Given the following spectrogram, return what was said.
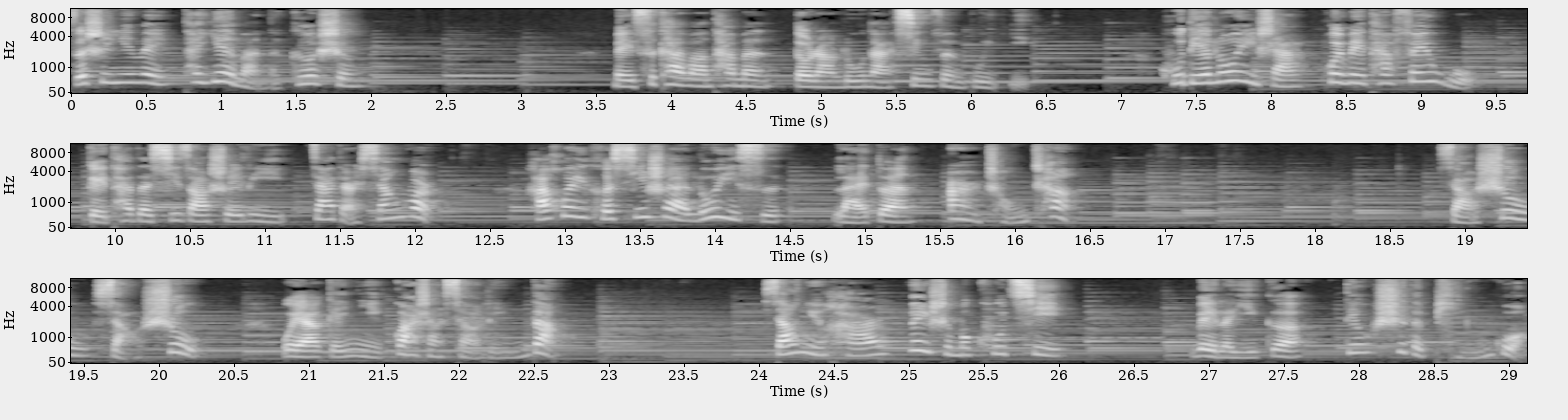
则是因为他夜晚的歌声。每次看望它们，都让露娜兴奋不已。蝴蝶路易莎会为他飞舞，给他的洗澡水里加点香味儿，还会和蟋蟀路易斯来段二重唱。小树，小树，我要给你挂上小铃铛。小女孩为什么哭泣？为了一个丢失的苹果。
